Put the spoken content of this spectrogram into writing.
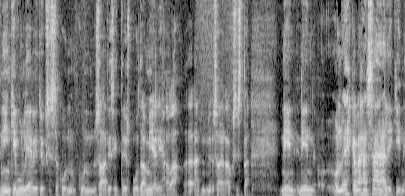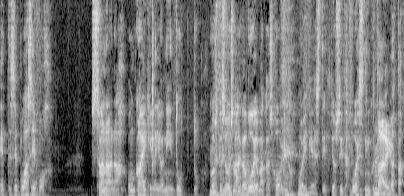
Niin kivun lievityksessä kuin, kun saati sitten, jos puhutaan mieliala-sairauksista. Äh, niin, niin on ehkä vähän säälikin, että se placebo sanana on kaikille jo niin tuttu, koska se olisi aika voimakas hoito oikeasti, jos sitä voisi niin tarjota.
